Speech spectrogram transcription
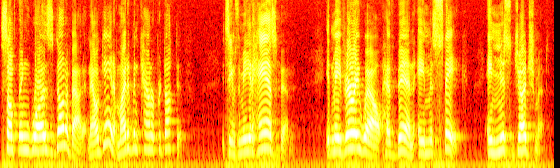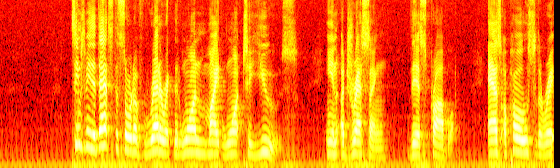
Something was done about it. Now, again, it might have been counterproductive. It seems to me it has been. It may very well have been a mistake, a misjudgment. It seems to me that that's the sort of rhetoric that one might want to use in addressing this problem as opposed to the,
